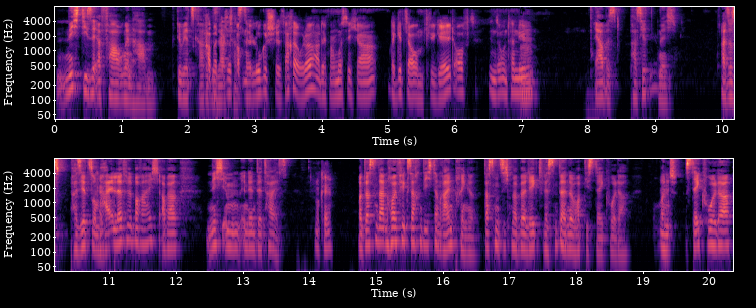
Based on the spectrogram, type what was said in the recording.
nicht diese Erfahrungen haben du jetzt gerade gesagt hast. Aber das ist doch eine logische Sache, oder? Also man muss sich ja, da geht es ja auch um viel Geld oft in so Unternehmen. Mhm. Ja, aber es passiert nicht. Also es passiert so im okay. High-Level-Bereich, aber nicht im, in den Details. Okay. Und das sind dann häufig Sachen, die ich dann reinbringe, dass man sich mal überlegt, wer sind denn überhaupt die Stakeholder? Und mhm. Stakeholder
